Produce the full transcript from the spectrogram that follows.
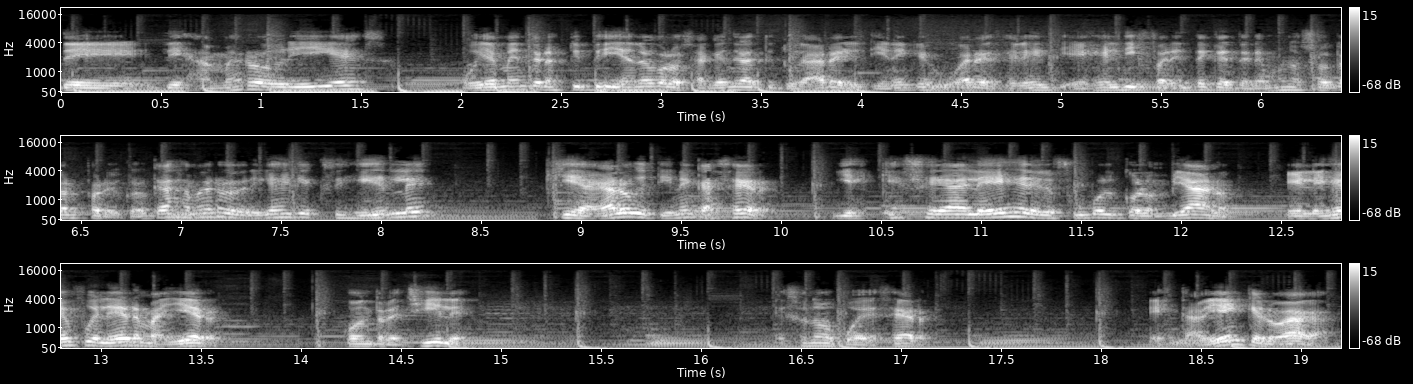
de, James Rodríguez, obviamente no estoy pidiendo que lo saquen de la titular, él tiene que jugar, es el, es el diferente que tenemos nosotros, pero yo creo que a James Rodríguez hay que exigirle que haga lo que tiene que hacer. Y es que sea el eje del fútbol colombiano. El eje fue Lerma ayer contra Chile. Eso no puede ser. Está bien que lo haga,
